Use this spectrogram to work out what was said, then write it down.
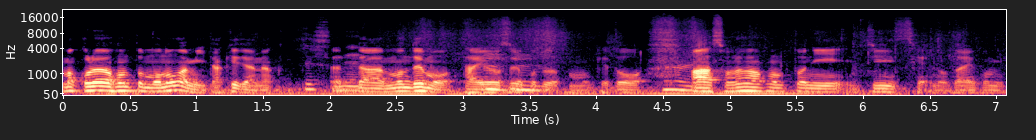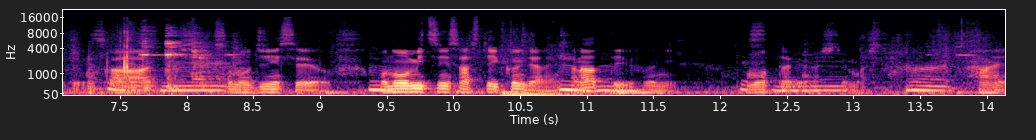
まあ、これは本当物神だけじゃなくてですね。だもうでも対応することだと思うけど、うん。あそれは本当に人生の醍醐味というかね。その人生をこう濃密にさせていくんじゃないかなっていうふうに思ったりはしてました。はい。はい、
